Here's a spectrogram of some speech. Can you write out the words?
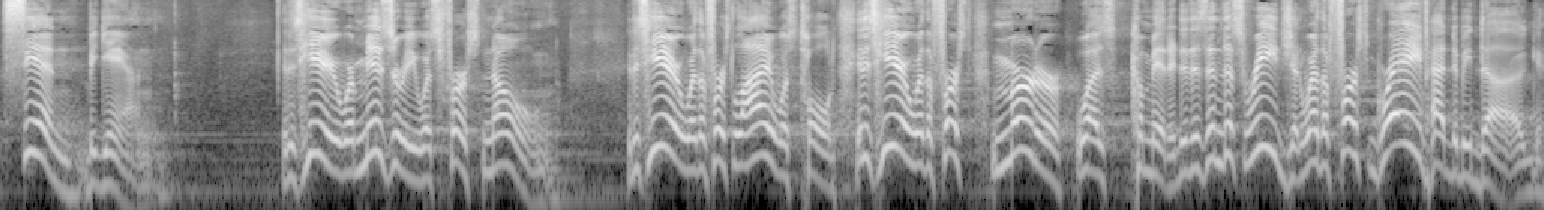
sin began. It is here where misery was first known. It is here where the first lie was told. It is here where the first murder was committed. It is in this region where the first grave had to be dug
